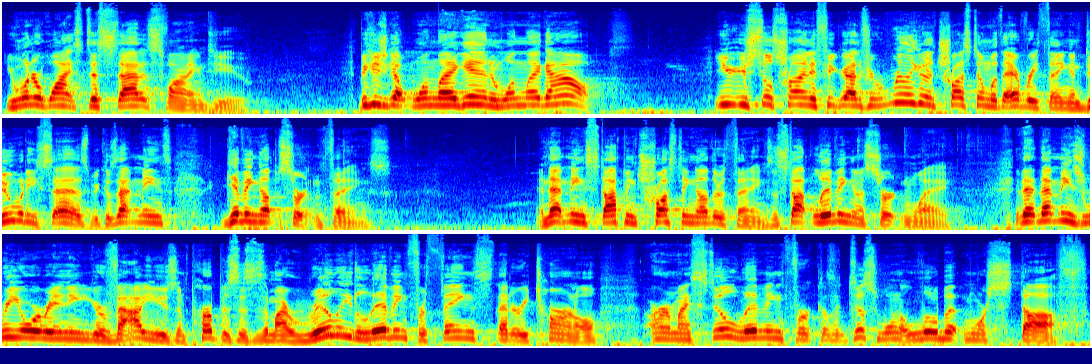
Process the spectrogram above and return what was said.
You wonder why it's dissatisfying to you. Because you got one leg in and one leg out. You're still trying to figure out if you're really going to trust Him with everything and do what He says, because that means giving up certain things. And that means stopping trusting other things and stop living in a certain way. That, that means reorienting your values and purposes. Am I really living for things that are eternal, or am I still living for because I just want a little bit more stuff?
